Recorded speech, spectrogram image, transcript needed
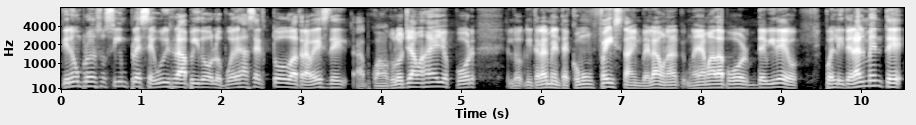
Tienes un proceso simple, seguro y rápido. Lo puedes hacer todo a través de, cuando tú los llamas a ellos por, literalmente, es como un FaceTime, ¿verdad? Una, una llamada por, de video. Pues literalmente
